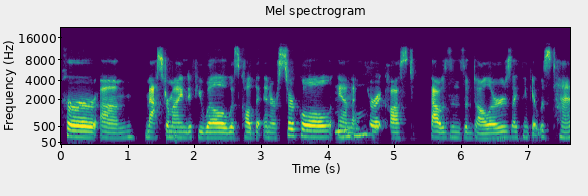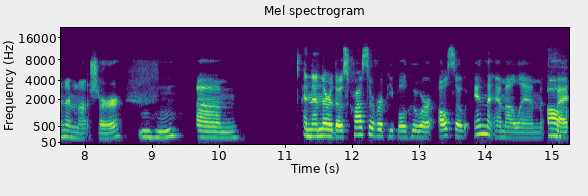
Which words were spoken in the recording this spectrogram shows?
her um, mastermind, if you will, was called the Inner Circle, mm-hmm. and I'm mm-hmm. sure it cost thousands of dollars. I think it was 10, I'm not sure. Mm-hmm. Um, and then there are those crossover people who are also in the MLM, oh. but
